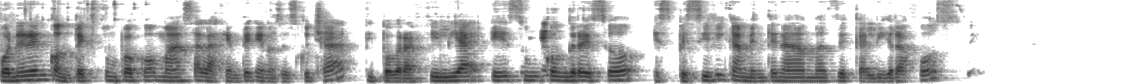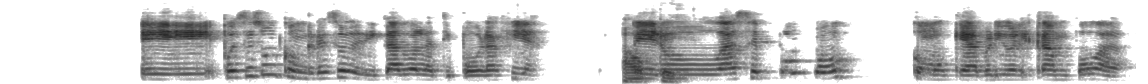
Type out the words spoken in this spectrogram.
poner en contexto un poco más a la gente que nos escucha, Tipografilia es un congreso específicamente nada más de calígrafos. Eh, pues es un congreso dedicado a la tipografía, ah, pero hace poco como que abrió el campo a,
